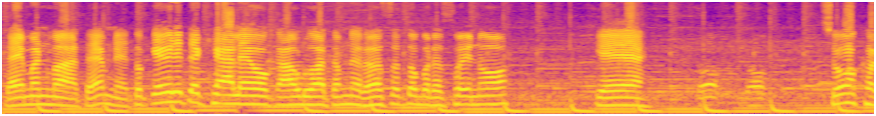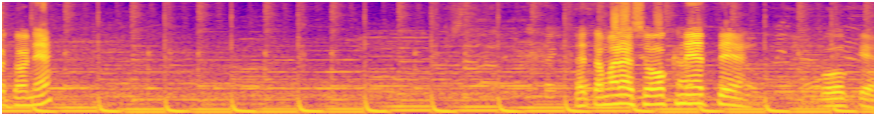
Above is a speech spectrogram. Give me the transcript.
ડાયમંડમાં હતા એમ ને તો કેવી રીતે ખ્યાલ આવ્યો કે આવડું આ તમને રસ હતો રસોઈનો કે શોખ હતો ને? તો તમારા શોખને જ તે. ઓકે.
